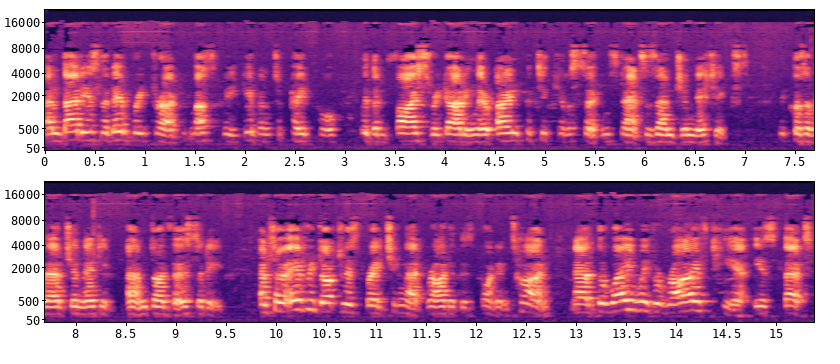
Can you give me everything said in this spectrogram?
and that is that every drug must be given to people with advice regarding their own particular circumstances and genetics because of our genetic um, diversity. And so every doctor is breaching that right at this point in time. Now, the way we've arrived here is that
